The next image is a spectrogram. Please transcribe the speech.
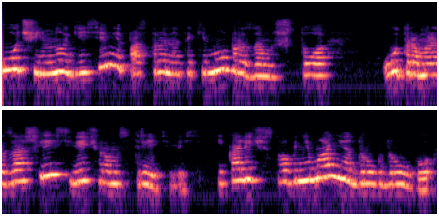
очень многие семьи построены таким образом, что утром разошлись, вечером встретились. И количество внимания друг другу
